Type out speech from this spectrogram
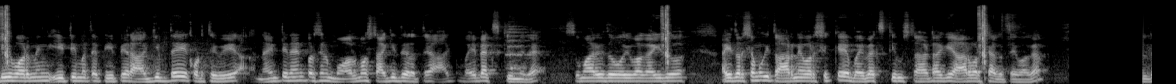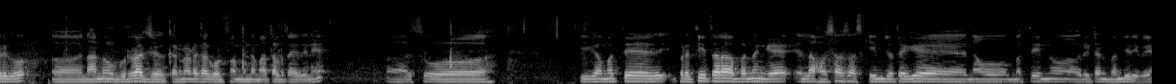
ಡಿ ವಾರ್ಮಿಂಗ್ ಇ ಟಿ ಮತ್ತು ಪಿ ಪಿ ಆಗಿದ್ದೇ ಕೊಡ್ತೀವಿ. ನೈಂಟಿ ನೈನ್ ಪರ್ಸೆಂಟ್ ಆಲ್ಮೋಸ್ಟ್ ಆಗಿದ್ದೇ ಇರುತ್ತೆ. ಆಗಿ ಬೈಬ್ಯಾಕ್ ಸ್ಕೀಮ್ ಇದೆ. ಸುಮಾರು ಇದು ಇವಾಗ ಐದು ಐದು ವರ್ಷ ಮುಗಿತು. ಆರನೇ ವರ್ಷಕ್ಕೆ ಬೈಬ್ಯಾಕ್ ಸ್ಕೀಮ್ ಸ್ಟಾರ್ಟ್ ಆಗಿ ಆರು ವರ್ಷ ಆಗುತ್ತೆ ಇವಾಗ. ಎಲ್ರಿಗೂ ನಾನು ಗುರುರಾಜ್ ಕರ್ನಾಟಕ ಗೋಡ್ ಫಾರ್ಮಿಂದ ಮಾತಾಡ್ತಾ ಇದ್ದೀನಿ. ಸೊ ಈಗ ಮತ್ತೆ ಪ್ರತಿ ಥರ ಬಂದಂಗೆ ಎಲ್ಲ ಹೊಸ ಹೊಸ ಸ್ಕೀಮ್ ಜೊತೆಗೆ ನಾವು ಮತ್ತೆ ಇನ್ನೂ ರಿಟರ್ನ್ ಬಂದಿದ್ದೀವಿ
